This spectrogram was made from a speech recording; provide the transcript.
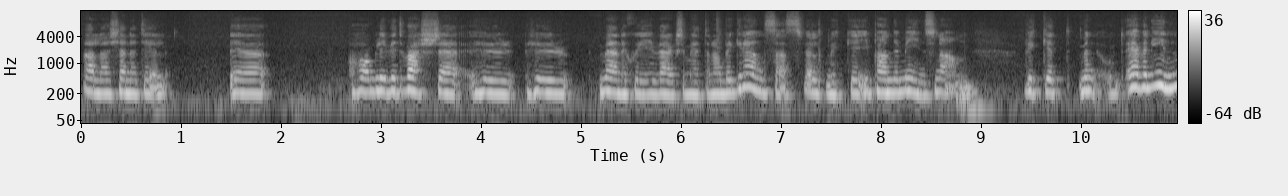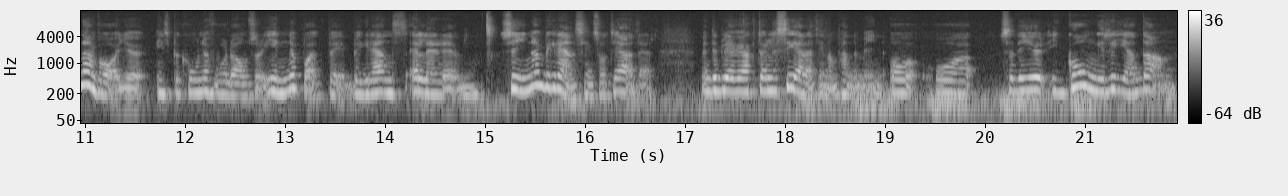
alla känner till eh, har blivit varse hur, hur människor i verksamheten har begränsats väldigt mycket i pandemins namn. Vilket, men även innan var ju Inspektionen för vård och omsorg inne på att be- begräns, eller, eh, syna begränsningsåtgärder. Men det blev ju aktualiserat inom pandemin. Och, och, så det är ju igång redan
